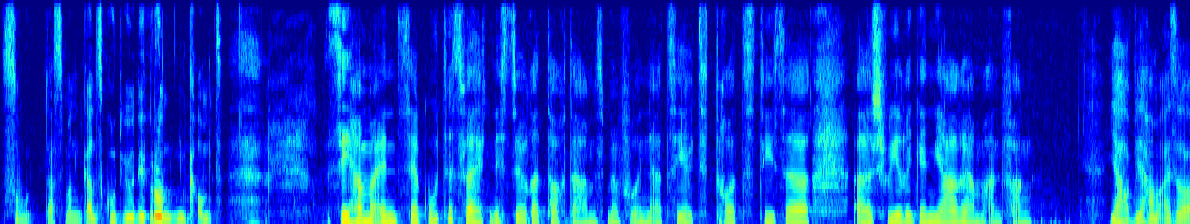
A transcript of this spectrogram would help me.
so, dass man ganz gut über die Runden kommt. Sie haben ein sehr gutes Verhältnis zu Ihrer Tochter, haben Sie mir vorhin erzählt, trotz dieser äh, schwierigen Jahre am Anfang. Ja, wir haben also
